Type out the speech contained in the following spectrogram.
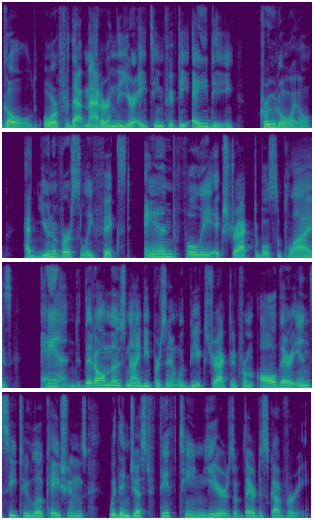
gold, or for that matter in the year 1850 AD, crude oil, had universally fixed and fully extractable supplies, and that almost 90% would be extracted from all their in situ locations within just 15 years of their discovery.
